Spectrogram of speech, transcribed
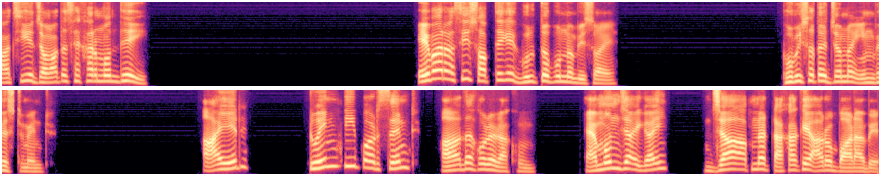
বাঁচিয়ে জমাতে শেখার মধ্যেই। এবার আসি সব থেকে গুরুত্বপূর্ণ বিষয়ে, ভবিষ্যতের জন্য ইনভেস্টমেন্ট আয়ের টোয়েন্টি পারসেন্ট আলাদা করে রাখুন। এমন জায়গায় যা আপনার টাকাকে আরও বাড়াবে।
